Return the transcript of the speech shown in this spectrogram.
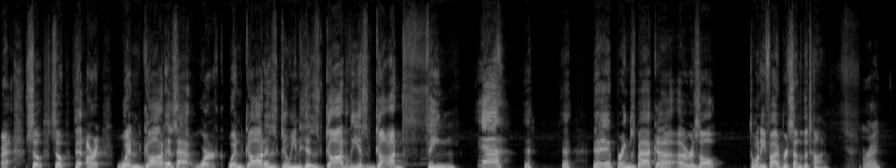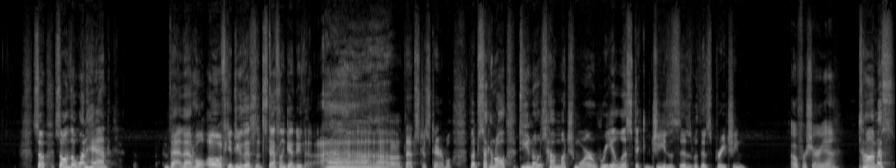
All right. So, so th- all right. When God is at work, when God is doing His godliest God thing, yeah, it brings back a, a result twenty five percent of the time. Right. So, so on the one hand, that that whole oh, if you do this, it's definitely going to do that. Ah, that's just terrible. But second of all, do you notice how much more realistic Jesus is with his preaching? Oh, for sure. Yeah. Thomas,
